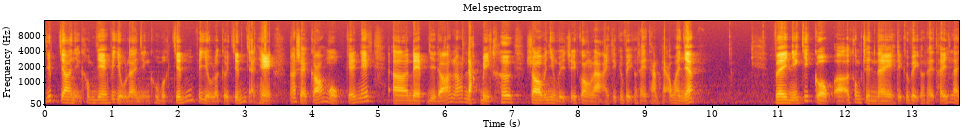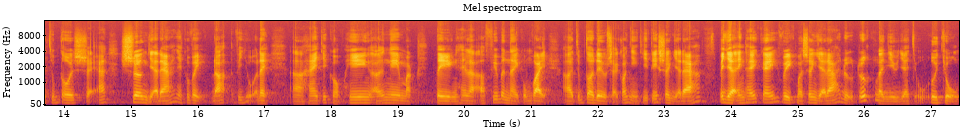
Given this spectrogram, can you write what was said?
giúp cho những không gian ví dụ là những khu vực chính ví dụ là cửa chính chẳng hạn nó sẽ có một cái nét à, đẹp gì đó nó đặc biệt hơn so với những vị trí còn lại thì quý vị có thể tham khảo qua nhé. Về những chiếc cột ở công trình này thì quý vị có thể thấy là chúng tôi sẽ sơn giả đá nha quý vị. Đó, ví dụ ở đây à, hai chiếc cột hiên ở ngay mặt tiền hay là ở phía bên này cũng vậy. À, chúng tôi đều sẽ có những chi tiết sơn giả đá. Bây giờ anh thấy cái việc mà sơn giả đá được rất là nhiều gia chủ ưa chuộng.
